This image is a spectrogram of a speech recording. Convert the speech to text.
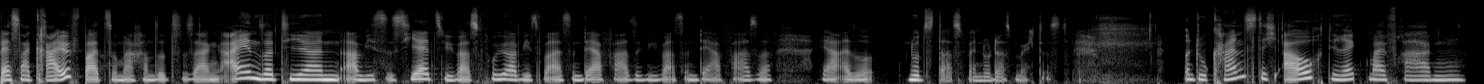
besser greifbar zu machen, sozusagen einsortieren. Ah, wie ist es jetzt? Wie war es früher? Wie war es in der Phase? Wie war es in der Phase? Ja, also nutzt das, wenn du das möchtest. Und du kannst dich auch direkt mal fragen,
